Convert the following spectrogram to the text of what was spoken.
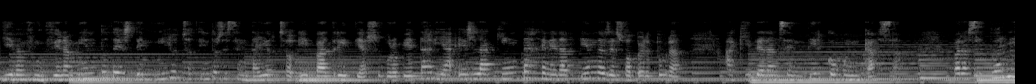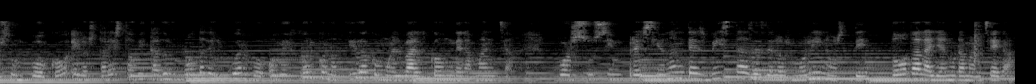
Lleva en funcionamiento desde 1868 y Patricia, su propietaria, es la quinta generación desde su apertura. Aquí te harán sentir como en casa. Para situarnos un poco, el hostal está ubicado en Mota del Cuervo, o mejor conocido como el Balcón de la Mancha, por sus impresionantes vistas desde los molinos de toda la llanura manchega.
